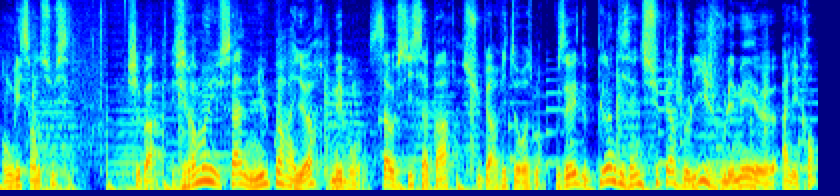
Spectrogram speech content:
en glissant dessus, je sais pas, j'ai vraiment eu ça nulle part ailleurs, mais bon, ça aussi ça part super vite heureusement. Vous avez de plein de designs super jolis, je vous les mets euh, à l'écran.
